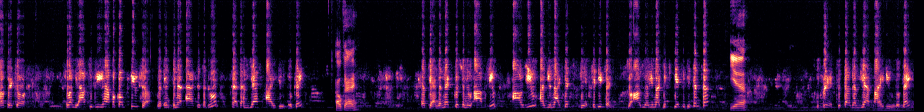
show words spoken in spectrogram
Okay, so, so when they ask you, do you have a computer with internet access at home? Tell them, yes, I do, okay? Okay. Okay, and the next question will ask you, are you a United States citizen? So are you a United States citizen, sir? Yeah. Great, so tell them, yes, I do, okay?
